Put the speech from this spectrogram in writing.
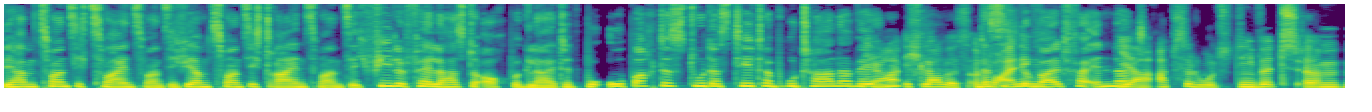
wir haben 2022, wir haben 2023. Viele Fälle hast du auch begleitet. Beobachtest du, dass Täter brutaler werden? Ja, ich glaube es. Und dass vor sich allen Dingen, Gewalt verändert? Ja, absolut. Die wird ähm,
